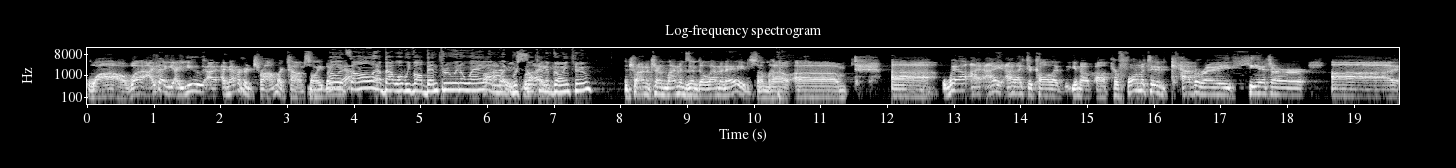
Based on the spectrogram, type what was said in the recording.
Wow. Well, I thought are you. I, I, never heard trauma counseling, but well, yeah. it's all about what we've all been through in a way, right, and what we're still right. kind of going through. And trying to turn lemons into lemonade somehow. Um, uh, well, I, I, I, like to call it, you know, uh, performative cabaret theater. Uh,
